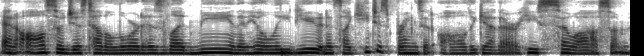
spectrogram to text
and also just how the Lord has led me and then he'll lead you and it's like he just brings it all together. He's so awesome.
